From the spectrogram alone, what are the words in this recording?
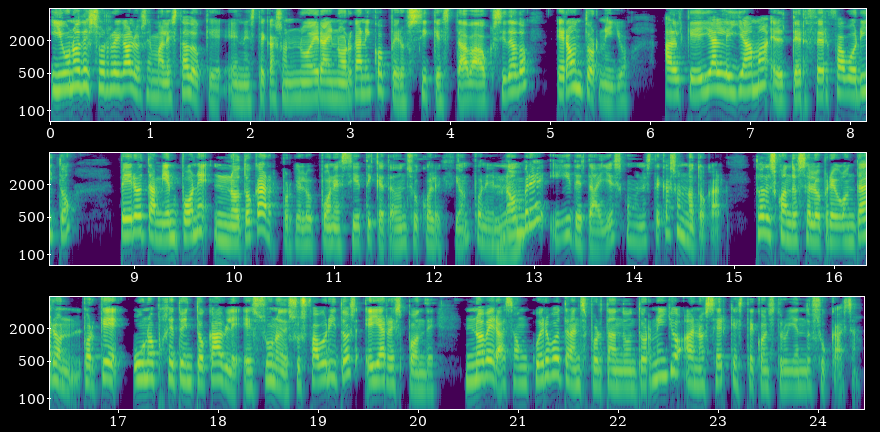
Y uno de esos regalos en mal estado, que en este caso no era inorgánico, pero sí que estaba oxidado, era un tornillo, al que ella le llama el tercer favorito, pero también pone no tocar, porque lo pone así etiquetado en su colección, pone el nombre y detalles, como en este caso no tocar. Entonces, cuando se lo preguntaron por qué un objeto intocable es uno de sus favoritos, ella responde, no verás a un cuervo transportando un tornillo a no ser que esté construyendo su casa.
